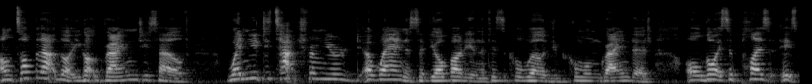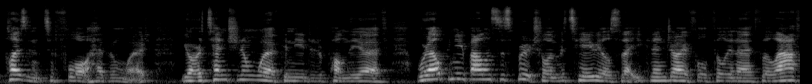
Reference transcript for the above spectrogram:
On top of that though, you got to ground yourself. When you detach from your awareness of your body and the physical world, you become ungrounded. Although it's a pleasant, it's pleasant to float heavenward, your attention and work are needed upon the earth. We're helping you balance the spiritual and material so that you can enjoy a fulfilling earthly life.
